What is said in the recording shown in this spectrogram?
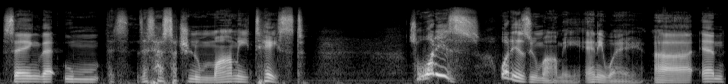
saying that um, this, this has such an umami taste. So, what is what is umami anyway? Uh, and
